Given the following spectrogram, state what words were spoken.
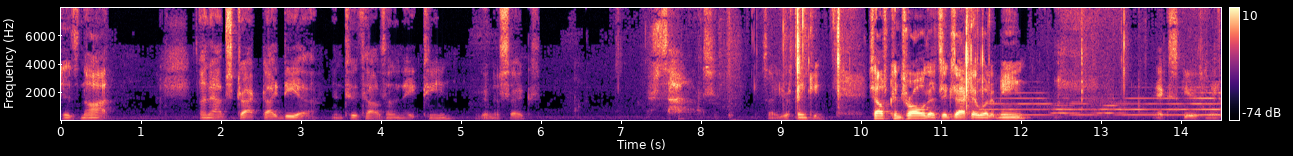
is not an abstract idea in 2018, for goodness sakes? There's silence. So you're thinking. Self control, that's exactly what it means. Excuse me.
